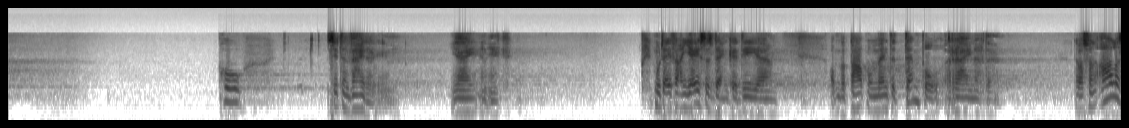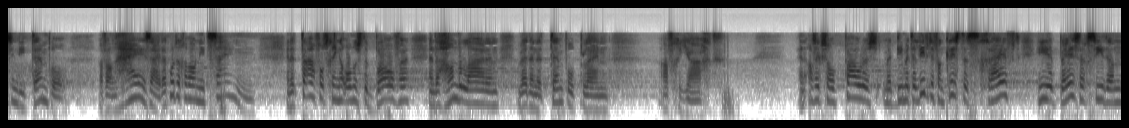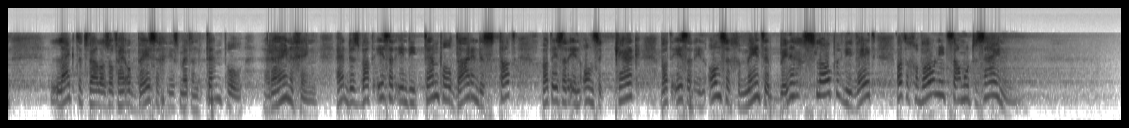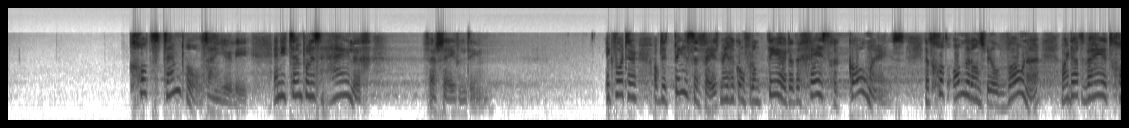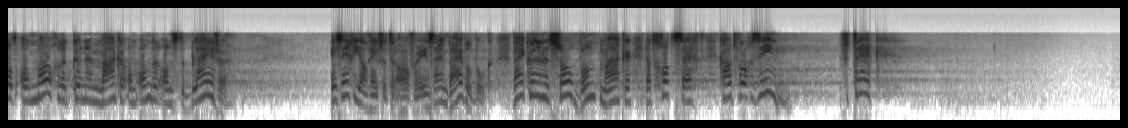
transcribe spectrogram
Hoe zitten wij erin? Jij en ik. Ik moet even aan Jezus denken, die uh, op een bepaald moment de tempel reinigde. Er was van alles in die tempel waarvan hij zei, dat moet er gewoon niet zijn. En de tafels gingen ondersteboven en de handelaren werden het tempelplein afgejaagd. En als ik zo Paulus, met, die met de liefde van Christus schrijft, hier bezig zie, dan lijkt het wel alsof hij ook bezig is met een tempelreiniging. dus wat is er in die tempel daar in de stad? Wat is er in onze kerk? Wat is er in onze gemeente binnengeslopen? Wie weet wat er gewoon niet zou moeten zijn. Gods tempel zijn jullie. En die tempel is heilig. Vers 17. Ik word er op dit Pinksterfeest mee geconfronteerd dat de geest gekomen is. Dat God onder ons wil wonen, maar dat wij het God onmogelijk kunnen maken om onder ons te blijven. Ezekiel heeft het erover in zijn Bijbelboek. Wij kunnen het zo bond maken dat God zegt, ik hou het voor gezien. Vertrek.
